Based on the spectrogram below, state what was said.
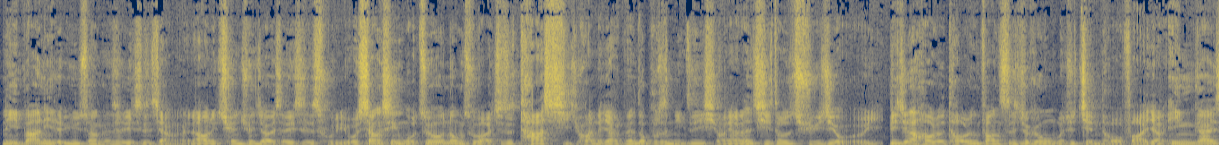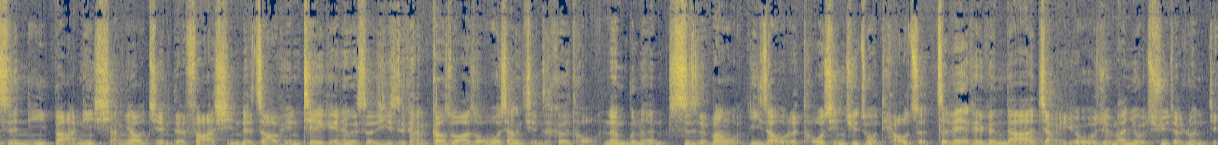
你把你的预算跟设计师讲了，然后你全权交给设计师处理。我相信我最后弄出来就是他喜欢的样子，那都不是你自己喜欢的样子，那其实都是取就而已。比较好的讨论方式就跟我们去剪头发一样，应该是你把你想要剪的发型的照片贴给那个设计师看，告诉他说：“我想剪这颗头，能不能试着帮我依照我的头型去做调整？”这边也可以跟大家讲一个我觉得蛮有趣的论点，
